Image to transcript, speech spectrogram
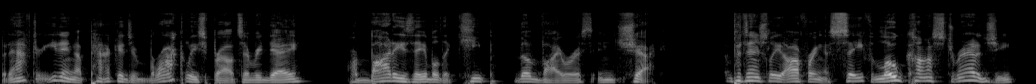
but after eating a package of broccoli sprouts every day, our body is able to keep the virus in check, potentially offering a safe, low-cost strategy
